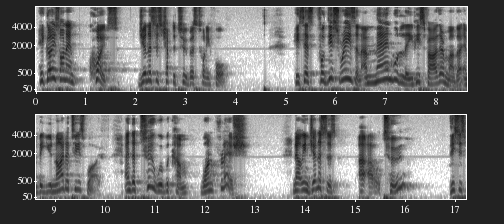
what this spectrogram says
He goes on and quotes Genesis chapter 2 verse 24. He says, For this reason, a man will leave his father and mother and be united to his wife, and the two will become one flesh. Now in Genesis uh, uh 2, this is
